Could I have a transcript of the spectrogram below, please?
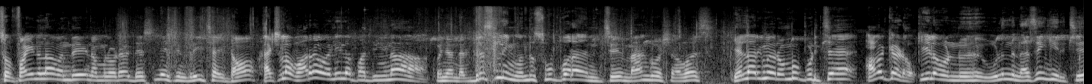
ஸோ ஃபைனலாக வந்து நம்மளோட டெஸ்டினேஷன் ரீச் ஆகிட்டோம் ஆக்சுவலாக வர வழியில் பார்த்தீங்கன்னா கொஞ்சம் அந்த ட்ரிஸ்லிங் வந்து சூப்பராக இருந்துச்சு. மேங்கோ ஷவர்ஸ் எல்லாருக்குமே ரொம்ப பிடிச்ச அவகேடோ கீழே ஒன்று உளுந்து நசுங்கிருச்சு.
